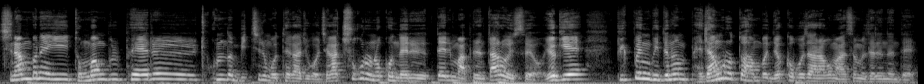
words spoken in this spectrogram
지난번에 이 동방불패를 조금 더 믿지를 못해가지고 제가 축으로 놓고 내리, 때린 마필은 따로 있어요. 여기에 빅뱅 비드는 배당으로 또 한번 엮어보자라고 말씀을 드렸는데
